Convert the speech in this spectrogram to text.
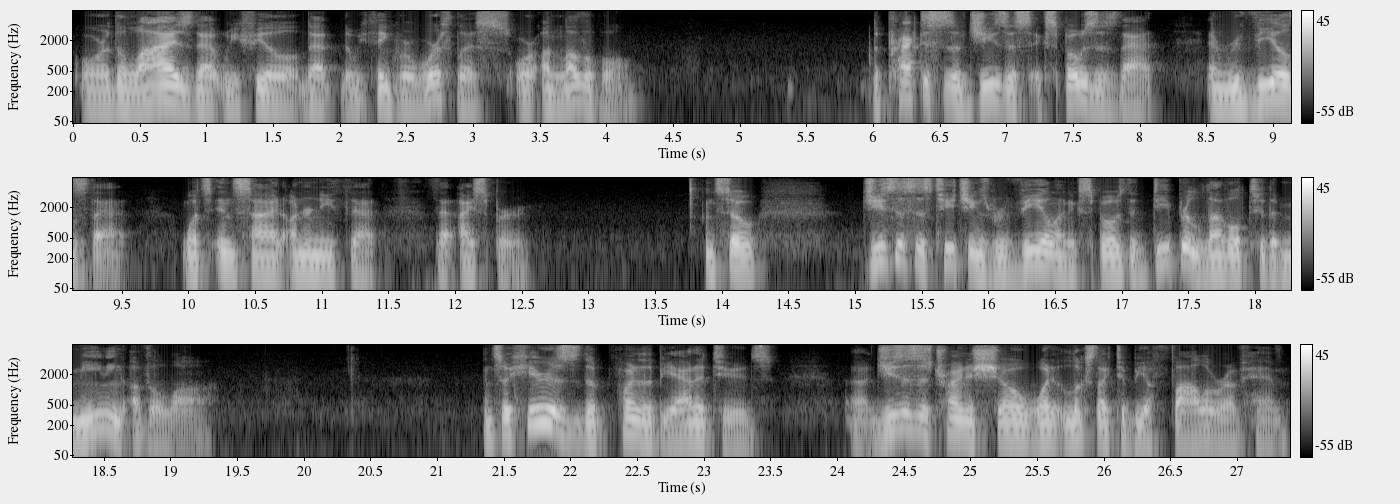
or the lies that we feel that, that we think we're worthless or unlovable the practices of Jesus exposes that and reveals that what's inside underneath that that iceberg. And so Jesus' teachings reveal and expose the deeper level to the meaning of the law. And so here is the point of the Beatitudes. Uh, Jesus is trying to show what it looks like to be a follower of Him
